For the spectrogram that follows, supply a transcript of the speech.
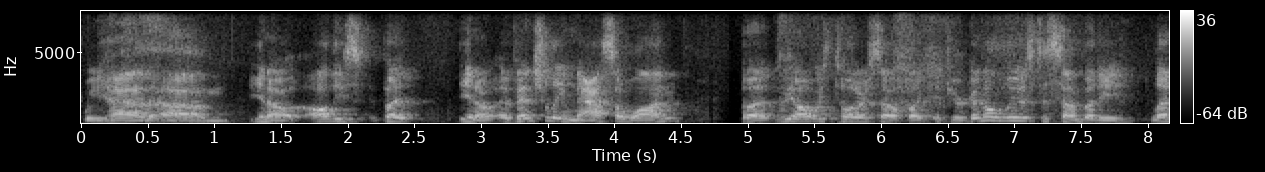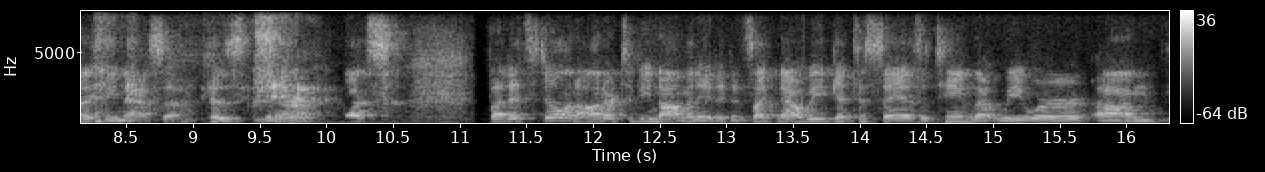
we had, um, you know, all these, but, you know, eventually NASA won but we always told ourselves like if you're going to lose to somebody let it be nasa because you know that's but it's still an honor to be nominated. It's like now we get to say as a team that we were um,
